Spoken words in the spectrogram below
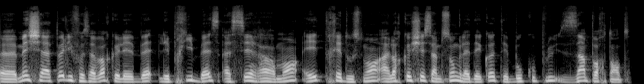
Euh, mais chez Apple, il faut savoir que les, prix baissent assez rarement et très doucement, alors que chez Samsung, la décote est beaucoup plus importante.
